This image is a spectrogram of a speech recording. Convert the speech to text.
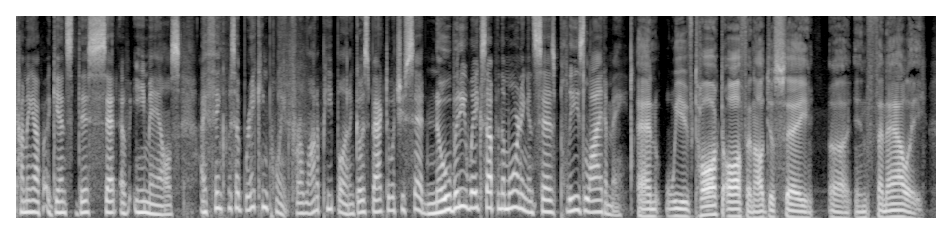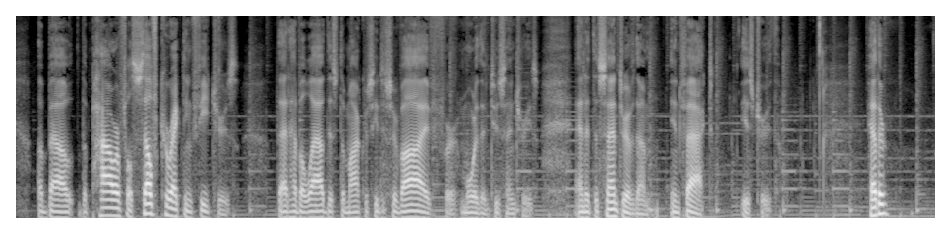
coming up against this set of emails, I think was a breaking point for a lot of people. And it goes back to what you said nobody wakes up in the morning and says, please lie to me. And we've talked often, I'll just say uh, in finale, about the powerful self correcting features that have allowed this democracy to survive for more than two centuries. And at the center of them, in fact, is truth. Heather,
